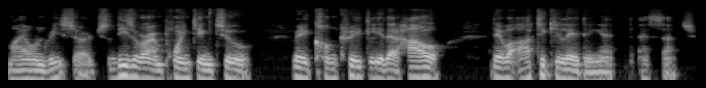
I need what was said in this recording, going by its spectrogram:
my own research. So these are where I'm pointing to very concretely that how they were articulating it as such.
